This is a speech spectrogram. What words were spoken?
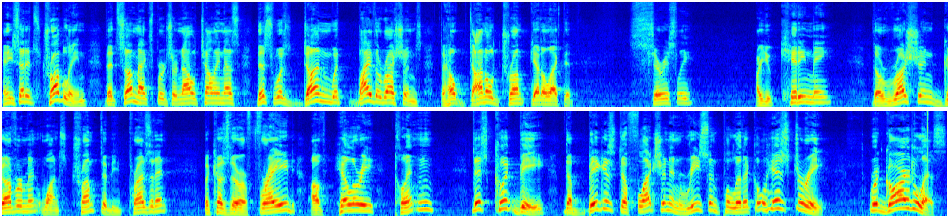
And he said it's troubling that some experts are now telling us this was done with, by the Russians to help Donald Trump get elected. Seriously? Are you kidding me? The Russian government wants Trump to be president because they're afraid of Hillary Clinton? This could be the biggest deflection in recent political history. Regardless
